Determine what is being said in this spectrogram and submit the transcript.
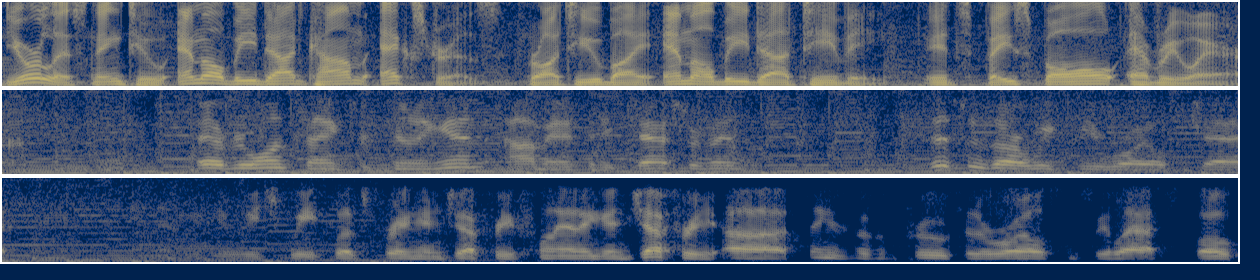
You're listening to MLB.com Extras, brought to you by MLB.tv. It's baseball everywhere. Hey everyone, thanks for tuning in. I'm Anthony Castrovince. This is our weekly Royals chat. And we do each week, let's bring in Jeffrey Flanagan. Jeffrey, uh, things have improved for the Royals since we last spoke.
